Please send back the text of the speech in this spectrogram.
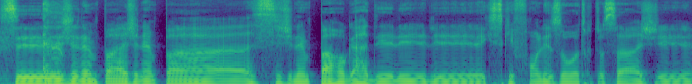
C'est, je n'aime pas, je n'aime pas, je n'aime pas regarder les, les, ce qu'ils font les autres, tout ça. Je,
